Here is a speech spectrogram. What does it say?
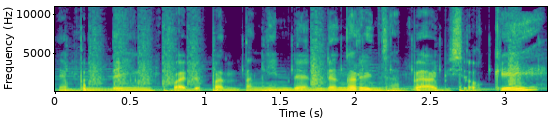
Yang penting pada pantengin dan dengerin sampai habis, oke?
